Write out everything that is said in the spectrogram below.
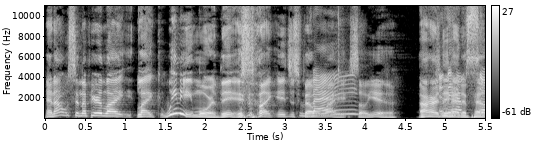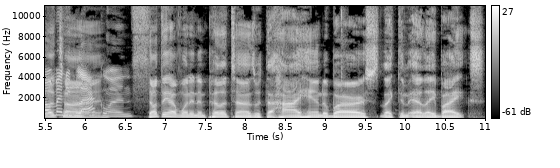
and I was sitting up here like, like we need more of this. like it just felt right. Right? So yeah, I heard and they, they, had have a so Peloton. many black ones. Don't they have one of them Pelotons with the high handlebars, like them LA bikes?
